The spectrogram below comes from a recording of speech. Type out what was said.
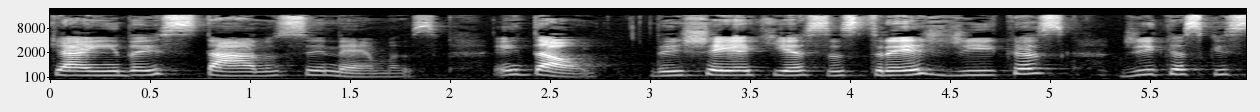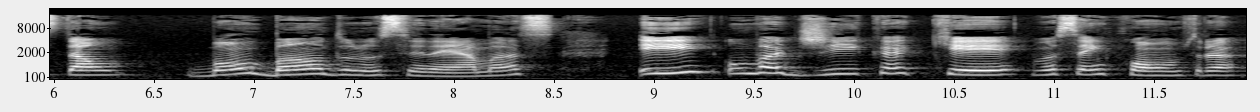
que ainda está nos cinemas. Então, deixei aqui essas três dicas dicas que estão bombando nos cinemas e uma dica que você encontra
